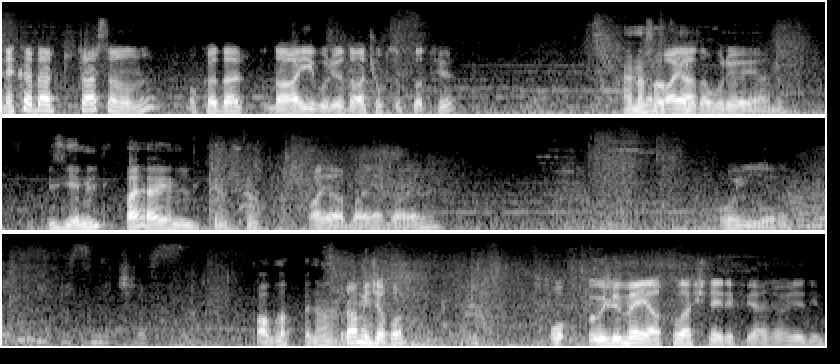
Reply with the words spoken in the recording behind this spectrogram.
Ne kadar tutarsan onu o kadar daha iyi vuruyor, daha çok zıplatıyor. Ha, nasıl bayağı da vuruyor yani. Biz yenildik. Bayağı yenildik yani şu an. Bayağı bayağı bayağı. Oy yeah. Allah belanı. Vuramayacak o. O ölüme yaklaştı herif yani öyle diyeyim.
